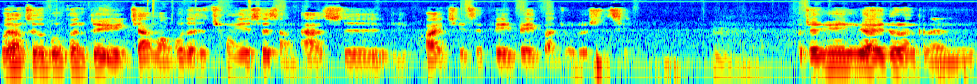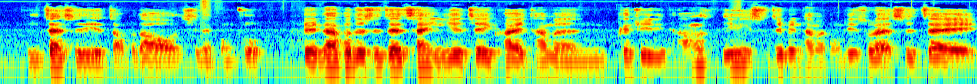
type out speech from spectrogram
我想这个部分对于加盟或者是创业市场，它是一块其实可以被关注的事情。嗯，我觉得因为越来越多人可能你暂时也找不到新的工作。对，那或者是在餐饮业这一块，他们根据好像伊尼斯这边他们统计出来是在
